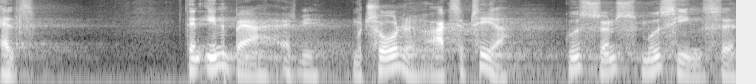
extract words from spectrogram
alt. Den indebærer, at vi må tåle og acceptere Guds søns modsigelse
